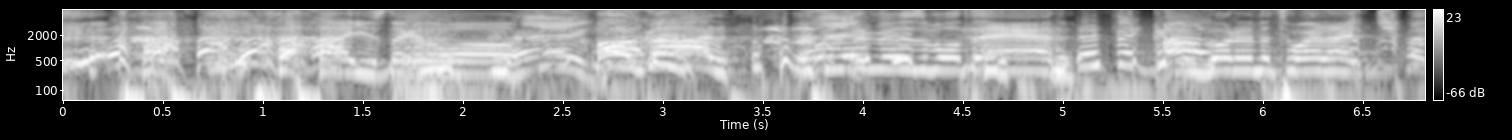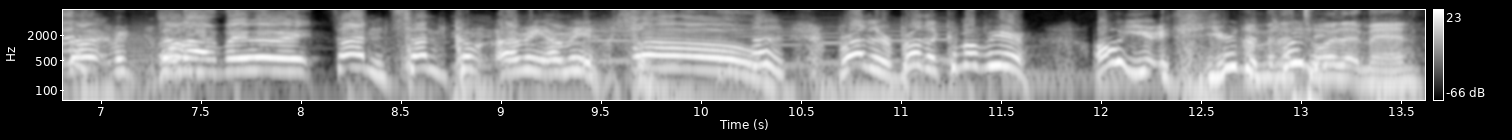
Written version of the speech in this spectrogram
you stuck in the wall. Hey! Oh God! It's an invisible dad. It's a I'm going in the toilet. Hold on, wait, wait, wait. Son, son, come. I mean, I mean, Whoa! brother, brother, come over here. Oh, you're you're the I'm in the toilet, man.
